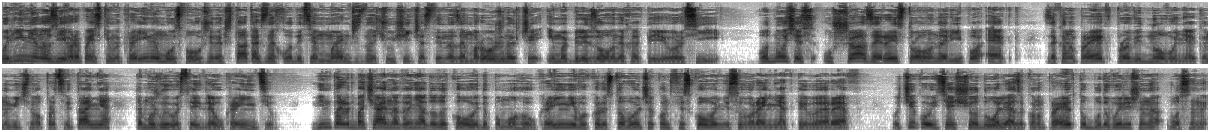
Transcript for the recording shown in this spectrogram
Порівняно з європейськими країнами у Сполучених Штатах знаходиться менш значуща частина заморожених чи імобілізованих активів Росії. Водночас у США зареєстровано RIPO Act – законопроект про відновлення економічного процвітання та можливостей для українців. Він передбачає надання додаткової допомоги Україні, використовуючи конфісковані суверенні активи РФ. Очікується, що доля законопроекту буде вирішена восени.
